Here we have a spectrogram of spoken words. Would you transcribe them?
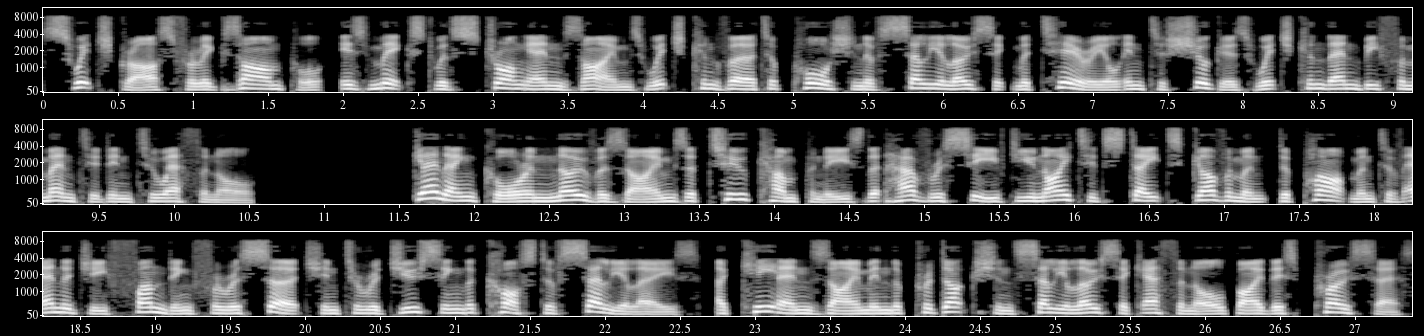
switchgrass for example, is mixed with strong enzymes which convert a portion of cellulosic material into sugars which can then be fermented into ethanol. Genencor and Novozymes are two companies that have received United States government Department of Energy funding for research into reducing the cost of cellulase, a key enzyme in the production cellulosic ethanol by this process.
